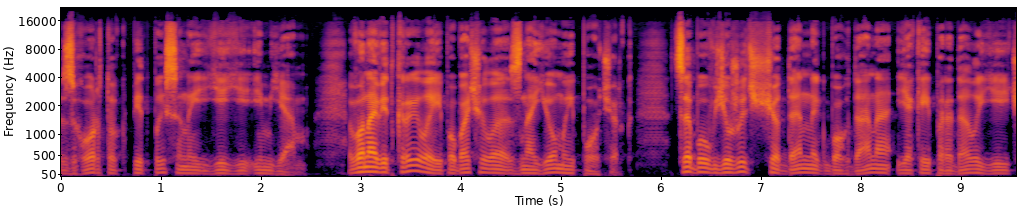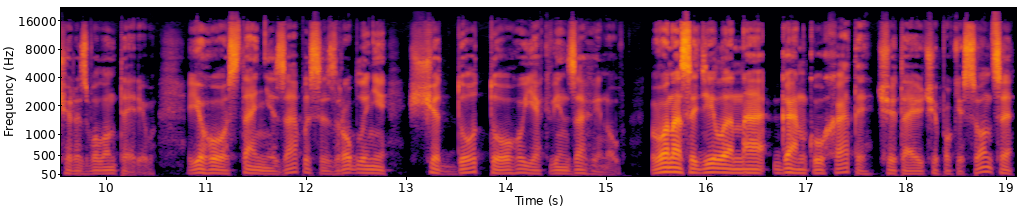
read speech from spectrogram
згорток, підписаний її ім'ям. Вона відкрила і побачила знайомий почерк. Це був южить щоденник Богдана, який передали їй через волонтерів. Його останні записи зроблені ще до того, як він загинув. Вона сиділа на ганку хати, читаючи, поки сонце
